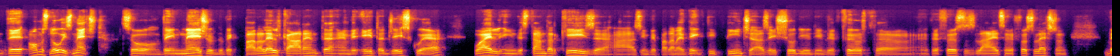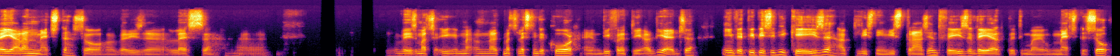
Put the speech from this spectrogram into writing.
the Ohm's law is matched. So they measured the parallel current and the eta J square, while in the standard case, uh, as in the paramagnetic pinch, as I showed you in the first, uh, the first slides in the first lesson, they are unmatched. So there is uh, less, uh, there is much, much less in the core and differently at the edge. In the PPCD case, at least in this transient phase, they are pretty much matched. So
